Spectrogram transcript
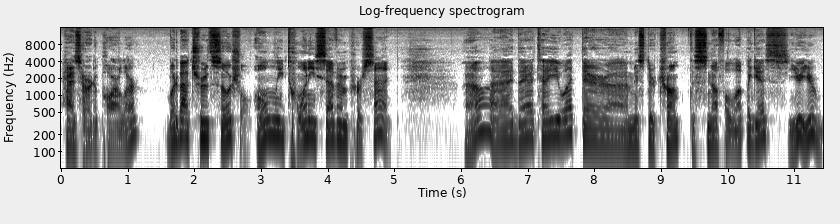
has heard of Parler. What about Truth Social? Only 27%. Well, I, I tell you what there, uh, Mr. Trump, the snuffle up, I guess. You, you're,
